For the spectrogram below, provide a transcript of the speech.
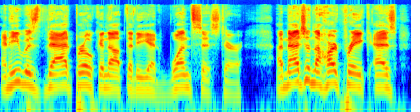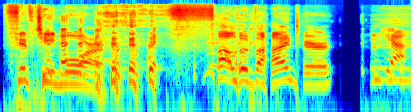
and he was that broken up that he had one sister, imagine the heartbreak as fifteen more followed behind her. Yeah.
